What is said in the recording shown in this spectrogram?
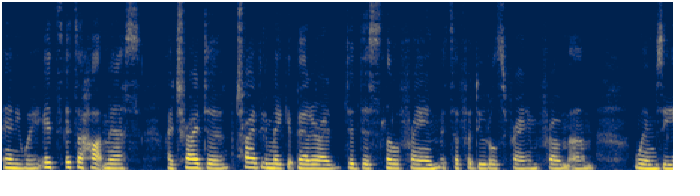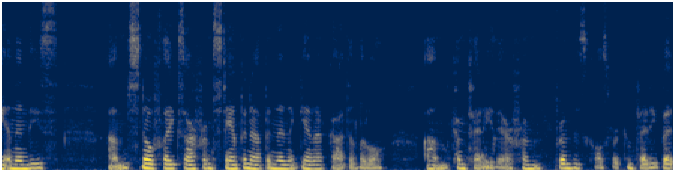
anyway, it's it's a hot mess. I tried to tried to make it better. I did this little frame. It's a Fadoodles frame from um, Whimsy, and then these um, snowflakes are from Stampin' Up. And then again, I've got the little um, confetti there from from this calls for confetti. But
